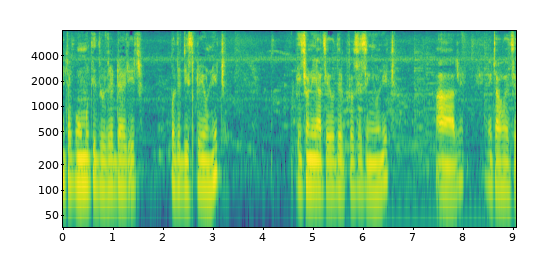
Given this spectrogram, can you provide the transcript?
এটা গোমতী দুধের ডায়েরির ওদের ডিসপ্লে ইউনিট পেছনে আছে ওদের প্রসেসিং ইউনিট আর এটা হয়েছে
